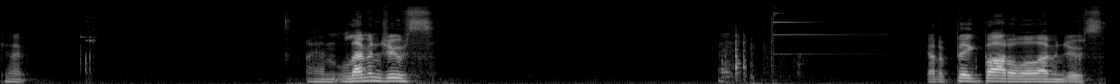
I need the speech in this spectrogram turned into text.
Okay. And lemon juice. Got a big bottle of lemon juice.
